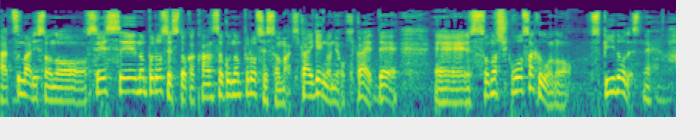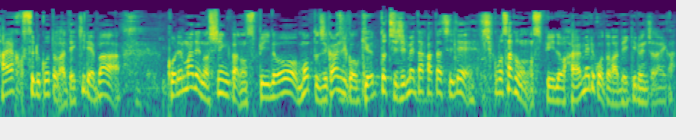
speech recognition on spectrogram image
あつまりその生成のプロセスとか観測のプロセスをまあ機械言語に置き換えて、えー、その試行錯誤のスピードをですね速くすることができればこれまでの進化のスピードをもっと時間軸をぎゅっと縮めた形で試行錯誤のスピードを速めることができるんじゃないか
